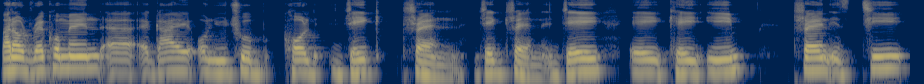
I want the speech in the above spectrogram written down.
But I would recommend uh, a guy on YouTube called Jake Tran. Jake Tran. J A K E. Tran is T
